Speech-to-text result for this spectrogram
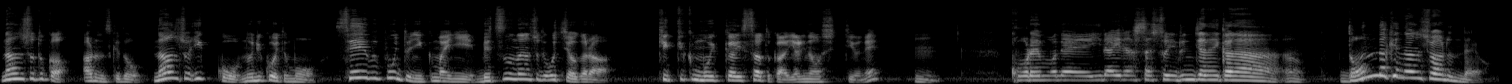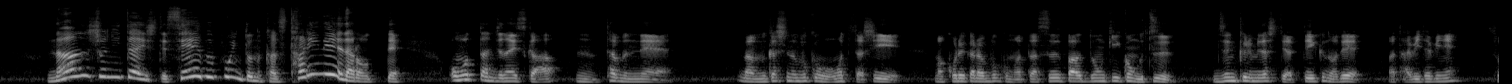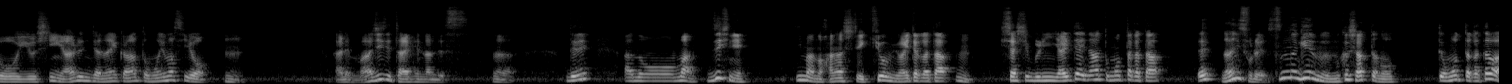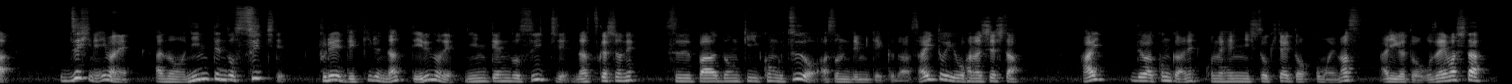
難所とかあるんですけど難所1個乗り越えてもセーブポイントに行く前に別の難所で落ちちゃうから結局もう一回スタートからやり直しっていうね。うん。これもねイライラした人いるんじゃないかな。うん。どんだけ難所あるんだよ。難所に対してセーブポイントの数足りねえだろうって思ったんじゃないですか？うん。多分ねまあ昔の僕も思ってたし、まあ、これから僕もまたスーパードンキーコング2全クリ目指してやっていくのでたびたびねそういうシーンあるんじゃないかなと思いますよ。うん。あれマジで大変なんです。うん。でねあのー、まあぜひね今の話で興味湧いた方、うん、久しぶりにやりたいなと思った方え何それ？そんなゲーム昔あったの？って思った方はぜひね今ねあの任天堂スイッチでプレイできるようになっているので任天堂スイッチで懐かしのねスーパードンキーコング2を遊んでみてくださいというお話でした。はい。では今回はねこの辺にしておきたいと思います。ありがとうございました。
